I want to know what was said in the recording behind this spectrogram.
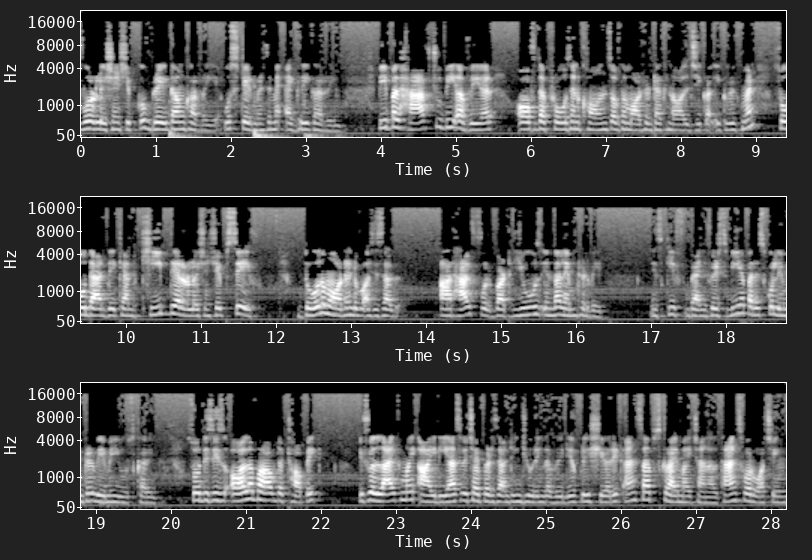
वो रिलेशनशिप को ब्रेक डाउन कर रही है। उस स्टेटमेंट से मैं एग्री कर रही हूँ। पीपल हैव टू बी अवेयर of the pros and cons of the modern technological equipment so that they can keep their relationship safe. Though the modern devices are, are helpful but used in the limited way. इसकी benefits भी है पर इसको limited way में use करें. So this is all about the topic. If you like my ideas which I presenting during the video, please share it and subscribe my channel. Thanks for watching.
